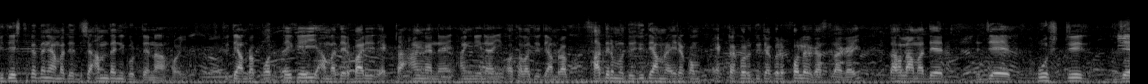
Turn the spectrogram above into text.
বিদেশ থেকে যেন আমাদের দেশে আমদানি করতে না হয়। যদি আমরা প্রত্যেকেই আমাদের বাড়ির একটা আঙ্গানায়, আঙ্গিনায় অথবা যদি আমরা ছাদের মধ্যে যদি আমরা এরকম একটা করে, দুইটা করে ফলের গাছ লাগাই, তাহলে আমাদের যে পুষ্টির যে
